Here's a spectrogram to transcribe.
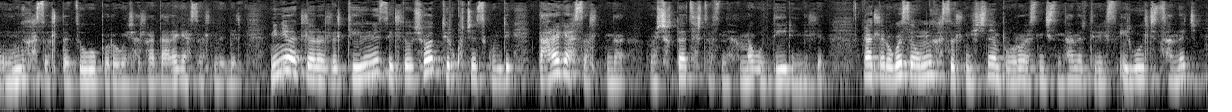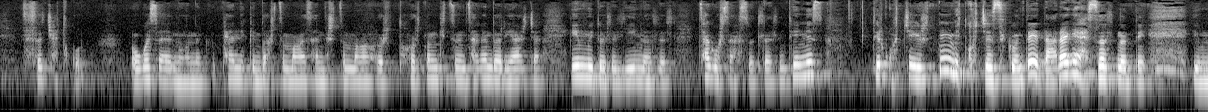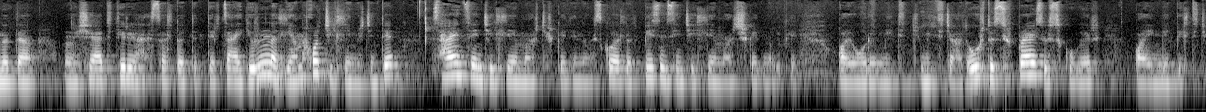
өмнөх асуултаа зөв бурууг нь шалгаад дараагийн асуултанд бил. Миний бодлоор бол тэрнээс илүү шууд тэр 30 секундыг дараагийн асуултанд уншихтаа зарцуулсан хамаагүй дээр юм билээ. Яг л угаасаа өмнөх асуулт нь хичнээн буруу байсан гэсэн та нар тэрийг эргүүлж санаж засаж чадахгүй. Угаасаа нөгөө нэг паникнд орсон байгаа, сандарсан байгаа, хурдан гисэн цагаан дор яарч ийм үед бол нь бол цаг үрсэн асуудал болно. Тэрнээс тэр 30 эрдэнэ мэд 30 секунд те дараагийн асуултнуудын юмнуудаа уншаад тэр асуултуудад тэр за ер нь бол ямар хуу чиглэлийн юм чинь те сайенсийн чиглэлийн юм орж ирэх гэдэг нь эсвэл бизнесийн чиглэлийн юм орж ирэх гэдэг нь гэдгийг гой өөрөө мэдж мэдж аваад өөртөө surprise өсөхгүйгээр гоё ингээд бэлтэж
